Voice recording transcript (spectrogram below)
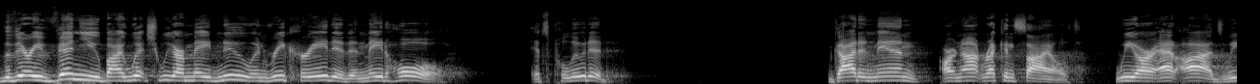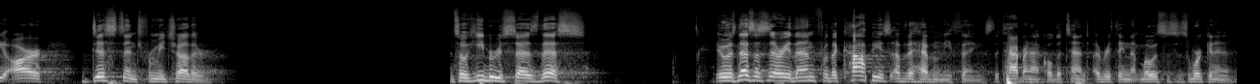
The very venue by which we are made new and recreated and made whole, it's polluted. God and man are not reconciled. We are at odds. We are distant from each other. And so Hebrews says this It was necessary then for the copies of the heavenly things, the tabernacle, the tent, everything that Moses is working in,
